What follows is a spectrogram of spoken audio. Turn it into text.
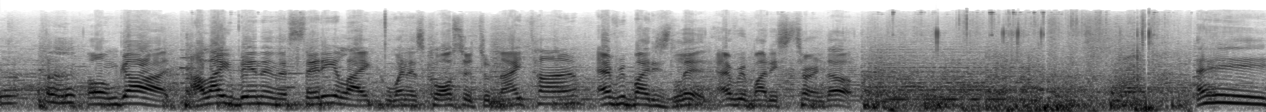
Oh God. I like being in the city like when it's closer to nighttime. Everybody's lit. Everybody's turned up. Hey,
